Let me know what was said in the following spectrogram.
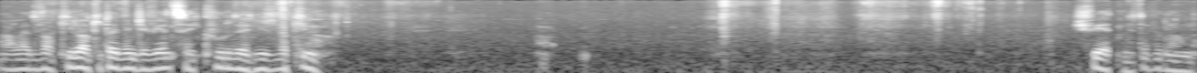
Ale 2 kilo tutaj będzie więcej, kurde, niż 2 kilo. Świetnie to wygląda.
